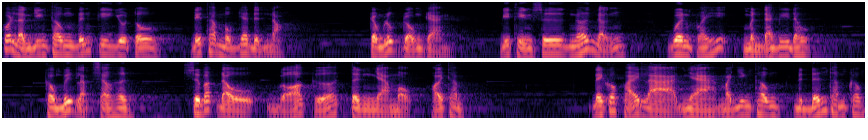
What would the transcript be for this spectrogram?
Có lần Viên Thông đến Kyoto để thăm một gia đình nọ. Trong lúc rộn ràng, vị thiền sư ngớ ngẩn, quên khuấy mình đang đi đâu. Không biết làm sao hơn, sư bắt đầu gõ cửa từng nhà một hỏi thăm. Đây có phải là nhà mà Viên Thông định đến thăm không?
